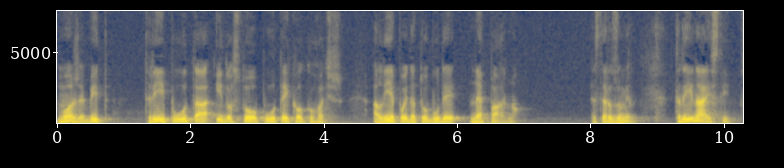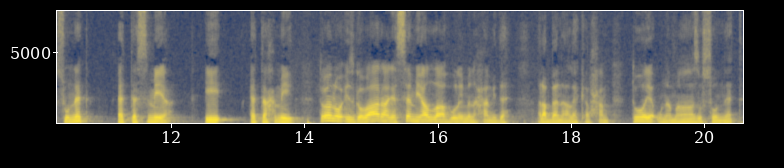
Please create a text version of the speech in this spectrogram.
može biti tri puta i do sto puta i koliko hoćeš. Ali lijepo je da to bude neparno. Jeste razumijeli? Trinaesti sunet etesmija i etahmid. To je ono izgovaranje semi Allahu limen hamide. Rabbena lekel ham. To je u namazu sunnet.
